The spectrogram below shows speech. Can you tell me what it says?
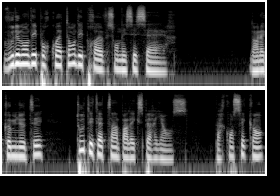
Vous demandez pourquoi tant d'épreuves sont nécessaires. Dans la communauté, tout est atteint par l'expérience. Par conséquent,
